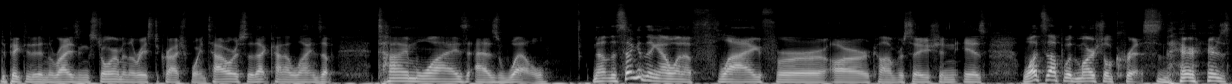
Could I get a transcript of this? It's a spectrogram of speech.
depicted in the Rising Storm and the Race to Crash Point Tower. So that kind of lines up time wise as well. Now, the second thing I want to flag for our conversation is what's up with Marshal Kriss? There's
